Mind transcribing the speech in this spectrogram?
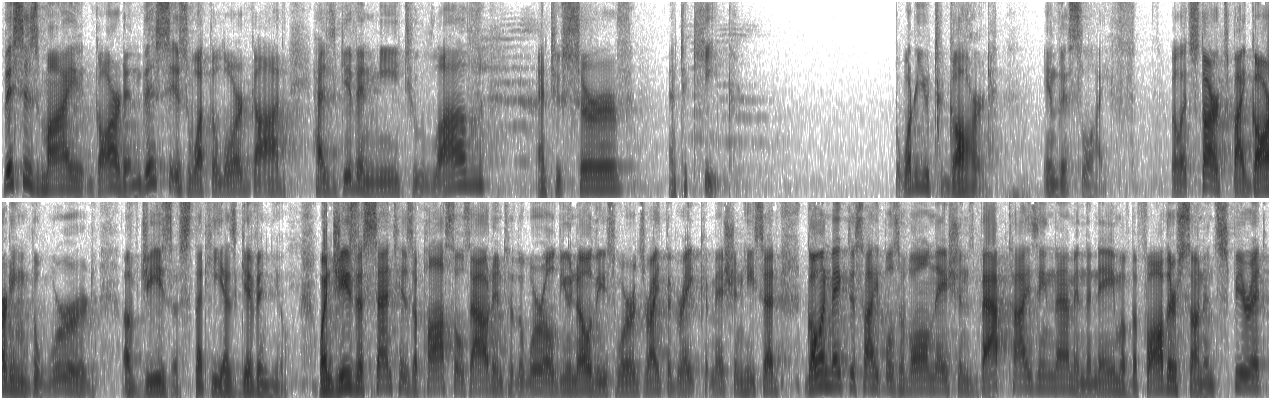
This is my garden. This is what the Lord God has given me to love and to serve and to keep. But what are you to guard in this life? Well, it starts by guarding the word of Jesus that he has given you. When Jesus sent his apostles out into the world, you know these words, right? The Great Commission. He said, Go and make disciples of all nations, baptizing them in the name of the Father, Son, and Spirit,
